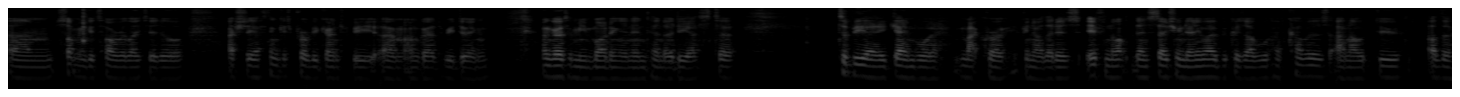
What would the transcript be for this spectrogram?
um, something guitar related or actually I think it's probably going to be um, I'm going to be doing I'm going to be modding a Nintendo DS to to be a Game Boy Macro if you know what that is if not then stay tuned anyway because I will have covers and I'll do other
